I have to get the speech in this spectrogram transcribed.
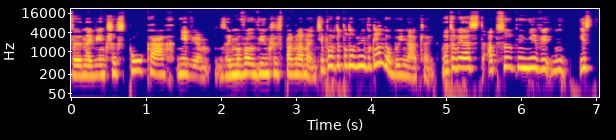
w największych spółkach, nie wiem, zajmowały większość w parlamencie. Prawdopodobnie wyglądałby inaczej. Natomiast absolutnie nie wie, jest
